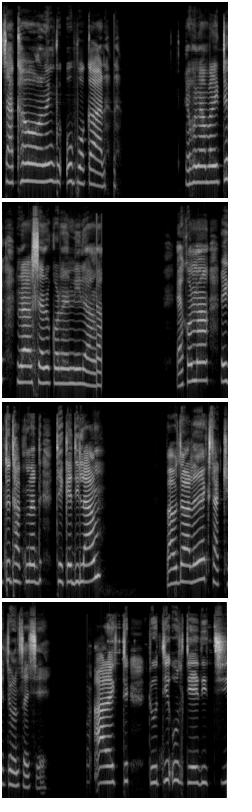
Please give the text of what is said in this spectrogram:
শাক খাওয়া অনেক উপকার। এখন আবার একটু নাড়াচাড়া করে নিলাম। এখন একটু ঢাকনা থেকে দিলাম। বাবা অনেক শাক খেতে মন চাইছে। আর একটি রুটি উল্টিয়ে দিচ্ছি।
